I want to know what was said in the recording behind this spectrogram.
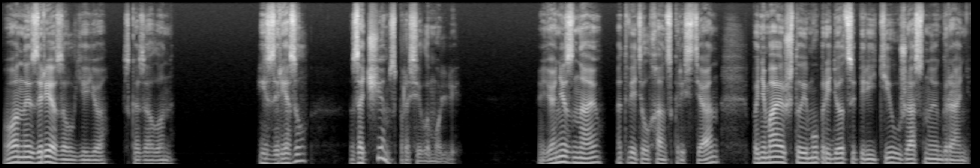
Он изрезал ее, — сказал он. — Изрезал? Зачем? — спросила Молли. — Я не знаю, — ответил Ханс Кристиан, понимая, что ему придется перейти ужасную грань.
